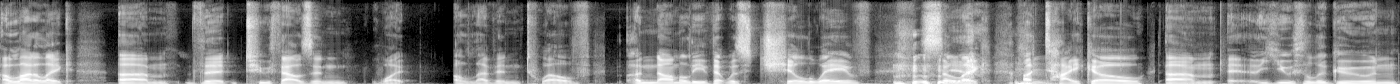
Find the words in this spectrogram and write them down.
A lot of like um the 2000 what 11 12 anomaly that was chill wave. So like a Tycho um youth lagoon.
